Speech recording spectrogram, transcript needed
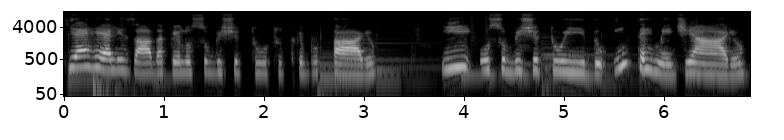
que é realizada pelo substituto tributário e o substituído intermediário,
